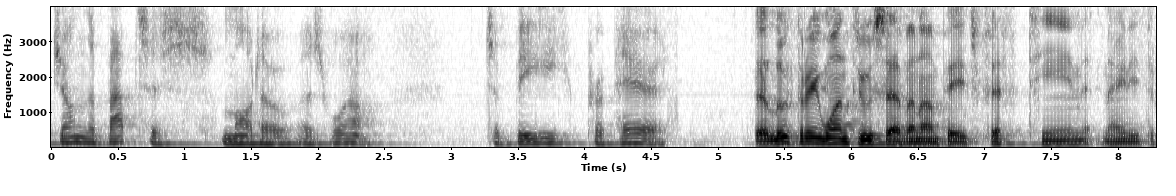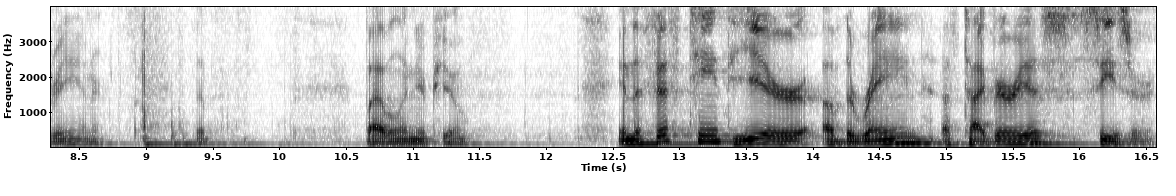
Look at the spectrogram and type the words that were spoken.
John the Baptist's motto as well to be prepared. So Luke 3 1 through 7 on page 1593 in the Bible in your pew. In the 15th year of the reign of Tiberius Caesar,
